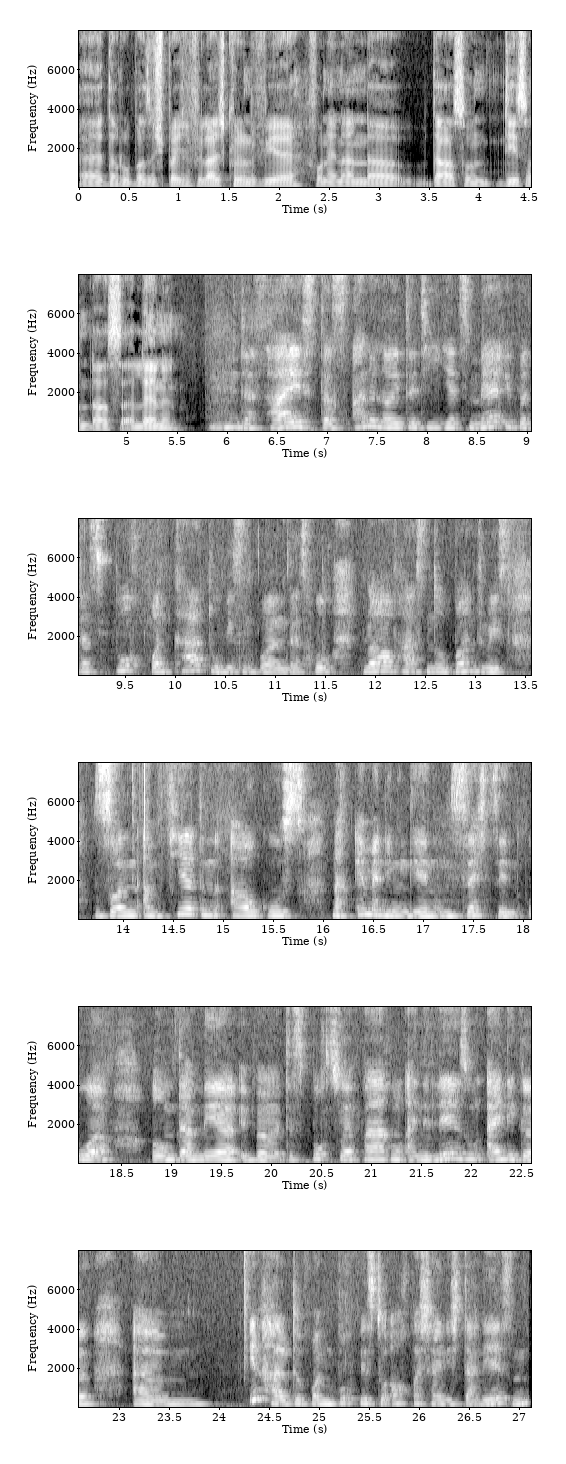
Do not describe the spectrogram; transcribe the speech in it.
äh, darüber zu sprechen. Vielleicht können wir voneinander das und dies und das lernen. Mhm, das heißt, dass alle Leute, die jetzt mehr über das Buch von Kato wissen wollen, das Buch Love Has No Boundaries, sollen am 4. August nach Emmendingen gehen um 16 Uhr, um da mehr über das Buch zu erfahren, eine Lesung, einige ähm, Inhalte von Buch wirst du auch wahrscheinlich da lesen.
